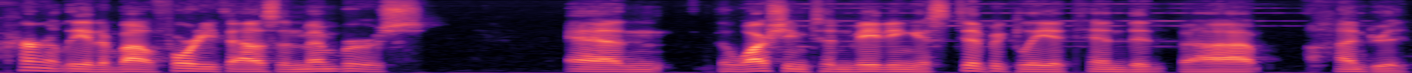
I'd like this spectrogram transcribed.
currently at about forty thousand members, and the Washington meeting is typically attended by hundred,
